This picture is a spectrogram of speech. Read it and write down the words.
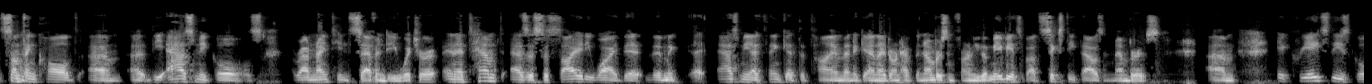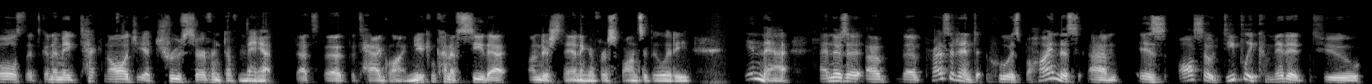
something called um, uh, the ASME goals around 1970, which are an attempt as a society wide. The, the uh, ASME, I think at the time, and again, I don't have the numbers in front of me, but maybe it's about 60,000 members. Um, it creates these goals that's going to make technology a true servant of man. That's the, the tagline. You can kind of see that understanding of responsibility in that. And there's a, a the president who is behind this um, is also deeply committed to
